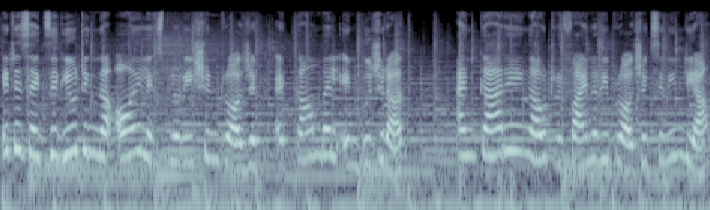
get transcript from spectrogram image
It is executing the oil exploration project at Khambel in Gujarat and carrying out refinery projects in India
